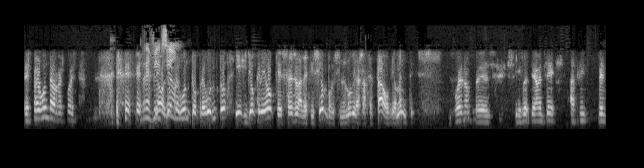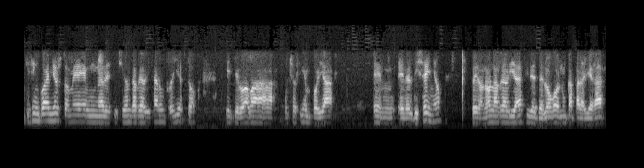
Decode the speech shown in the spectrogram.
¿Es pregunta o respuesta? Reflexión. No, yo pregunto, pregunto, y yo creo que esa es la decisión, porque si no, no hubieras aceptado, obviamente. Bueno, pues sí, efectivamente, hace 25 años tomé una decisión de realizar un proyecto que llevaba mucho tiempo ya en, en el diseño, pero no en la realidad y desde luego nunca para llegar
